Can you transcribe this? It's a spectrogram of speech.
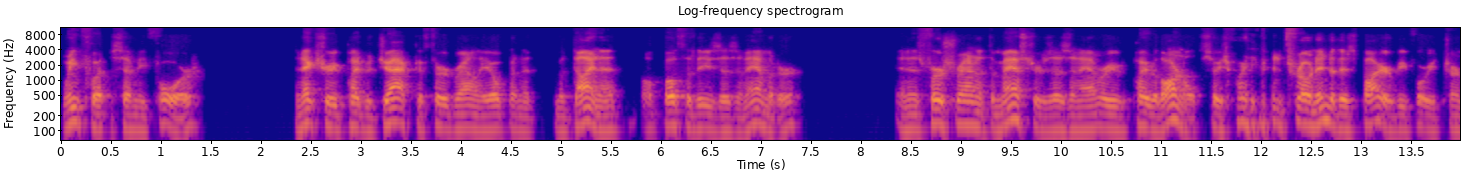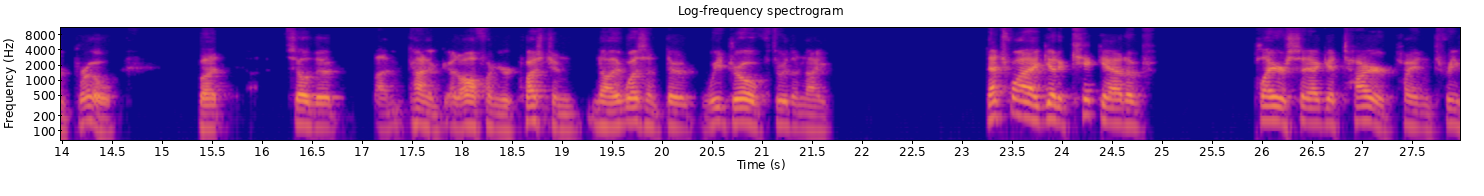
Winged Foot in 74. The next year he played with Jack, the third round the Open at Medinah, both of these as an amateur. And his first round at the Masters as an amateur, he played with Arnold. So he's already been thrown into this fire before he turned pro. But so the I'm kind of got off on your question. No, it wasn't there. We drove through the night. That's why I get a kick out of players say I get tired playing three,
